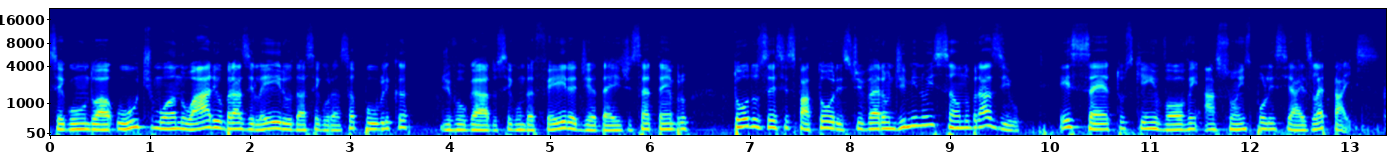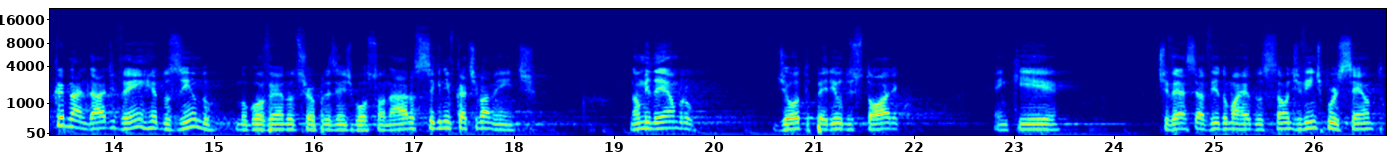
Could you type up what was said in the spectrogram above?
Segundo a, o último Anuário Brasileiro da Segurança Pública, divulgado segunda-feira, dia 10 de setembro, todos esses fatores tiveram diminuição no Brasil, exceto os que envolvem ações policiais letais. A criminalidade vem reduzindo no governo do senhor presidente Bolsonaro significativamente. Não me lembro de outro período histórico em que tivesse havido uma redução de 20%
